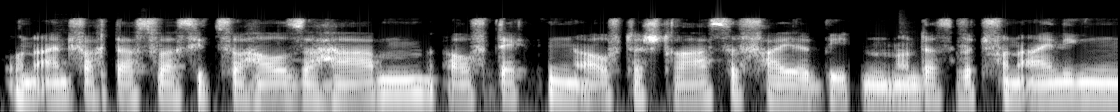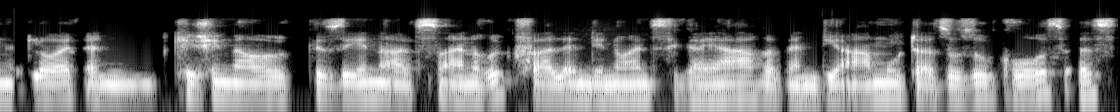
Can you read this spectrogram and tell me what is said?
und einfach das, was sie zu Hause haben, auf Decken auf der Straße feil bieten. Und das wird von einigen Leuten in Chisinau gesehen als ein Rückfall in die 90er Jahre, wenn die Armut also so groß ist,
